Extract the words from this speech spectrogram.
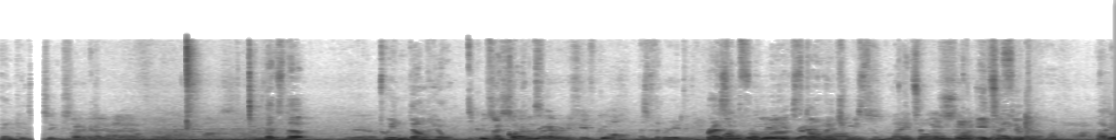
think it's six. And that's the Yeah. twin downhill. Because it's so rare, and if you've got That's the Really? present the from really uh, Stonehenge ones Museum. made It's a, by it's a future one. I Cool.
